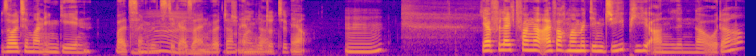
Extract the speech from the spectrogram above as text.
sollte man ihn gehen, weil es dann mhm. günstiger sein wird am Ende. Ein guter Tipp. Ja. Mhm. Ja, vielleicht fange einfach mal mit dem GP an, Linda, oder?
